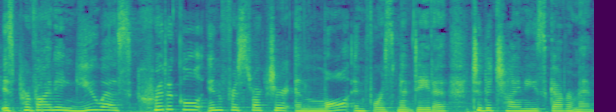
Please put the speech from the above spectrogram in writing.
is providing U.S. critical infrastructure and law enforcement data to the Chinese government.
